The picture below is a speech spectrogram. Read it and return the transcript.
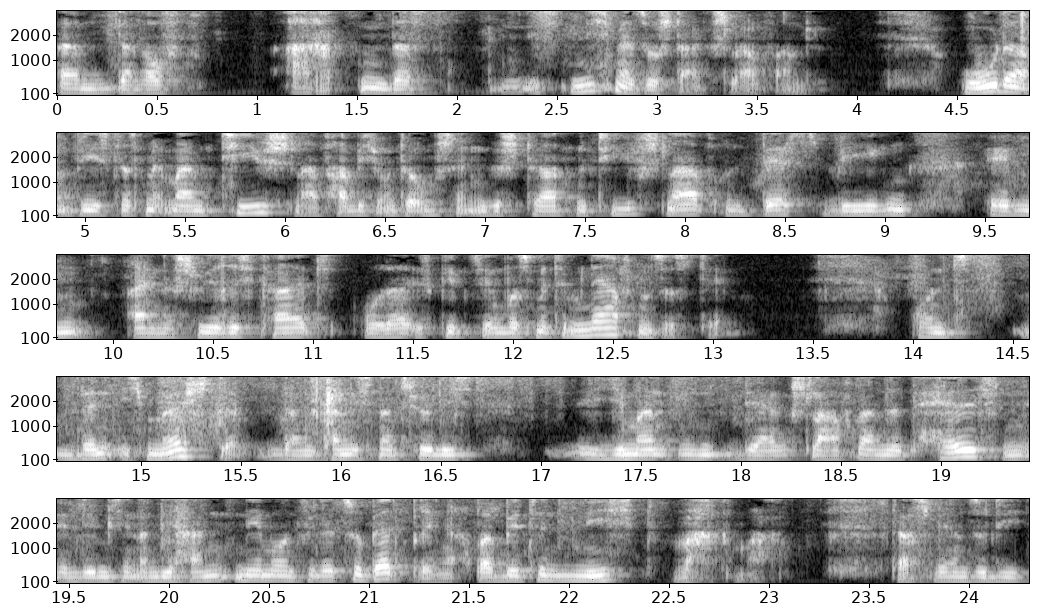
ähm, darauf achten, dass ich nicht mehr so stark schlafwandel. Oder wie ist das mit meinem Tiefschlaf? Habe ich unter Umständen gestörten Tiefschlaf und deswegen eben eine Schwierigkeit oder es gibt irgendwas mit dem Nervensystem? Und wenn ich möchte, dann kann ich natürlich jemanden, der schlafwandelt, helfen, indem ich ihn an die Hand nehme und wieder zu Bett bringe. Aber bitte nicht wach machen. Das wären so die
